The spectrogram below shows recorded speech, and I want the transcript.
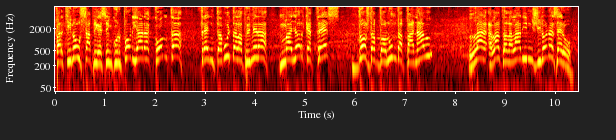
Per qui no ho sàpiga, s'incorpori ara, compta 38 de la primera, Mallorca 3, dos d'Abdon, un de penal, l'altre de l'Arin, Girona 0.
